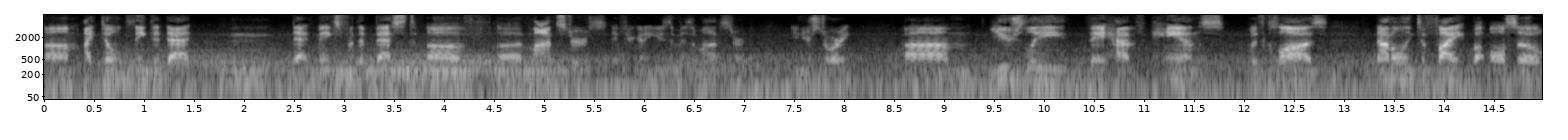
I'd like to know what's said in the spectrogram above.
Um, I don't think that that mm, that makes for the best of uh, monsters if you're going to use them as a monster in your story. Um, usually they have hands with claws, not only to fight but also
